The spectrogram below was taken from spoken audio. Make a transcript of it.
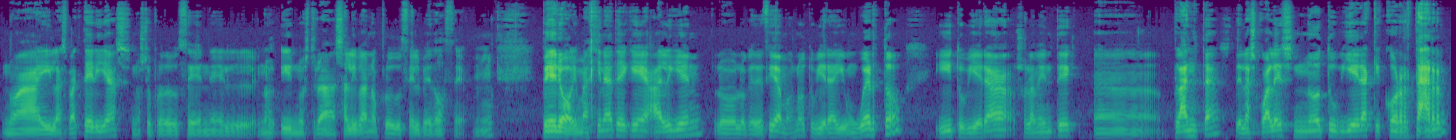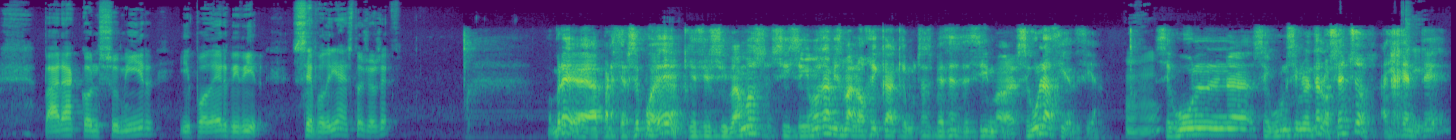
no hay las bacterias, no se produce en el y nuestra saliva no produce el B12. Pero imagínate que alguien, lo, que decíamos, ¿no? tuviera ahí un huerto y tuviera solamente eh, plantas de las cuales no tuviera que cortar para consumir y poder vivir. ¿Se podría esto, Joseph? Hombre, al parecer se puede. Quiero decir, si vamos, si seguimos la misma lógica que muchas veces decimos, según la ciencia, según, eh, según simplemente los hechos, hay gente,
